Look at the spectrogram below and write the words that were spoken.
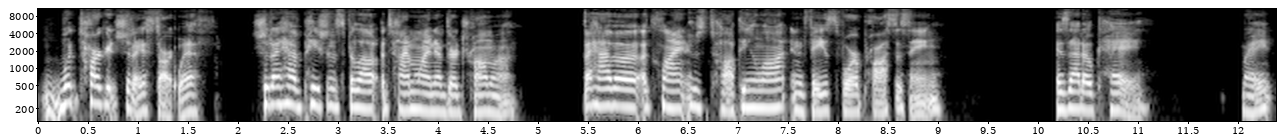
What target should I start with? Should I have patients fill out a timeline of their trauma? If I have a, a client who's talking a lot in phase four processing, is that okay? Right?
